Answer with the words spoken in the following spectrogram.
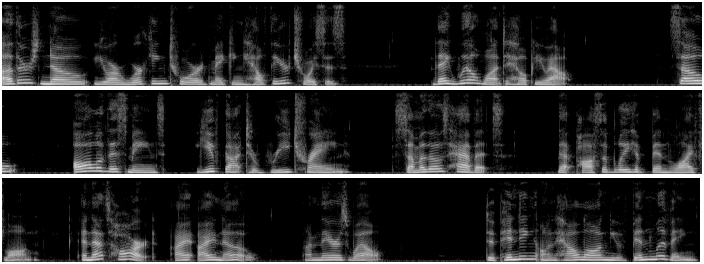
others know you are working toward making healthier choices, they will want to help you out. So, all of this means you've got to retrain some of those habits that possibly have been lifelong. And that's hard. I, I know. I'm there as well. Depending on how long you've been living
